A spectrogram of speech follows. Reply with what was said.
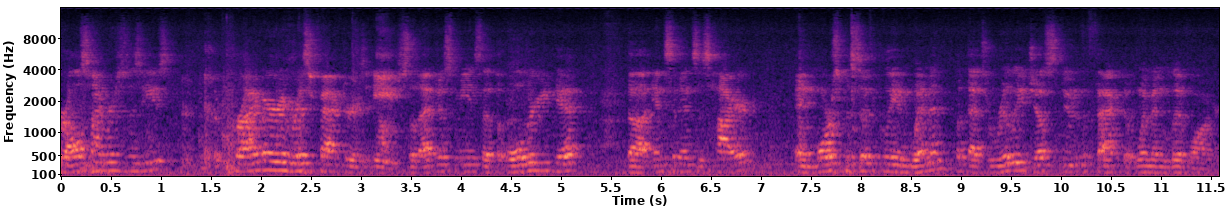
for Alzheimer's disease. The primary risk factor is age. So that just means that the older you get, the incidence is higher, and more specifically in women, but that's really just due to the fact that women live longer.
